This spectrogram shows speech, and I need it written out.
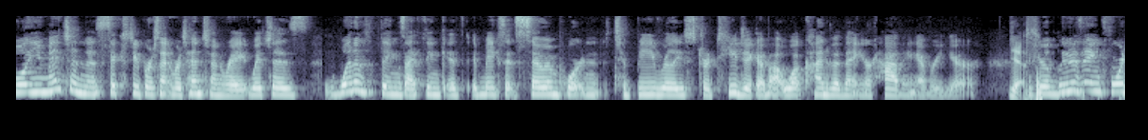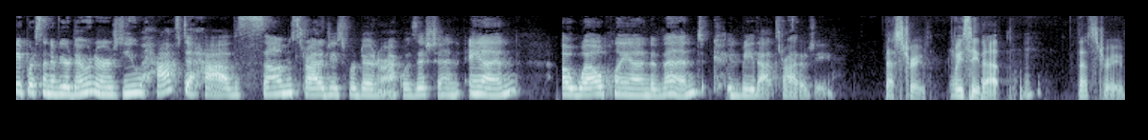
Well, you mentioned the 60% retention rate, which is one of the things I think it, it makes it so important to be really strategic about what kind of event you're having every year. Yes. If you're losing 40% of your donors, you have to have some strategies for donor acquisition, and a well planned event could be that strategy. That's true. We see that. That's true.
